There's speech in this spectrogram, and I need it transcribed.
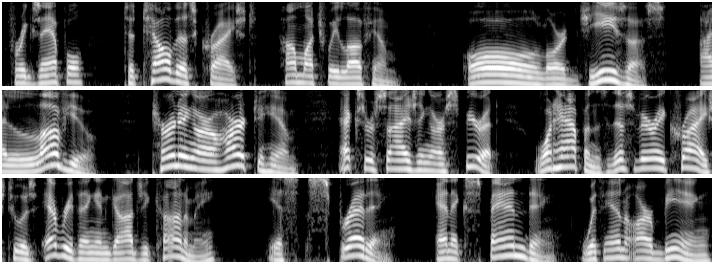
for example, to tell this Christ how much we love him. Oh, Lord Jesus, I love you. Turning our heart to him, exercising our spirit. What happens? This very Christ, who is everything in God's economy, is spreading and expanding within our being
